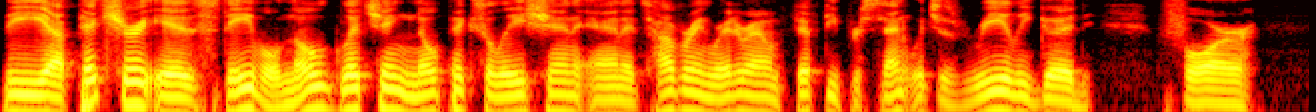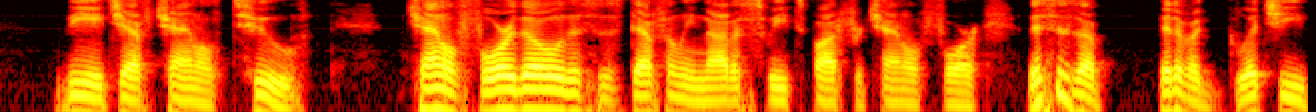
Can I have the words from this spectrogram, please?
The uh, picture is stable, no glitching, no pixelation, and it's hovering right around 50%, which is really good for VHF channel 2. Channel 4, though, this is definitely not a sweet spot for channel 4. This is a bit of a glitchy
